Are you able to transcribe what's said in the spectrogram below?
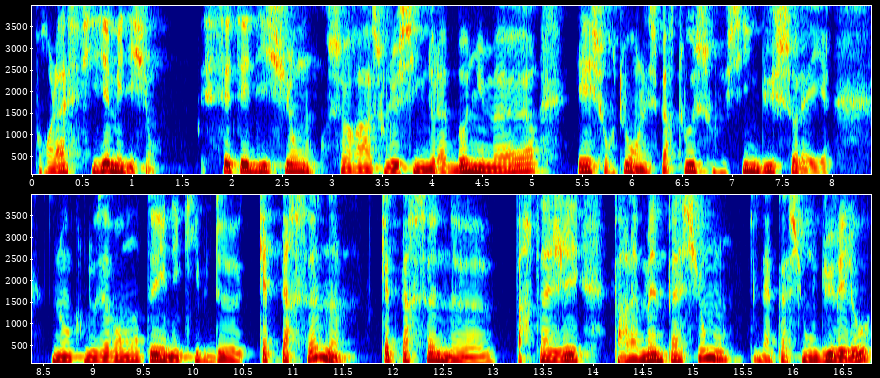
pour la sixième édition. Cette édition sera sous le signe de la bonne humeur et surtout, on l'espère tous, sous le signe du soleil. Donc nous avons monté une équipe de quatre personnes, quatre personnes euh, partagées par la même passion, la passion du vélo,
